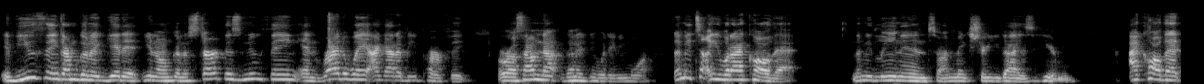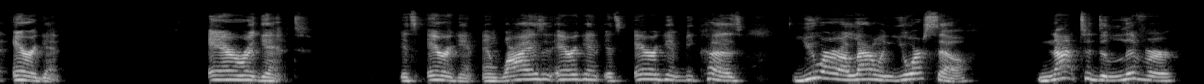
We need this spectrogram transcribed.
If you think I'm going to get it, you know, I'm going to start this new thing and right away I got to be perfect or else I'm not going to do it anymore. Let me tell you what I call that. Let me lean in so I make sure you guys hear me. I call that arrogant. Arrogant. It's arrogant. And why is it arrogant? It's arrogant because you are allowing yourself not to deliver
